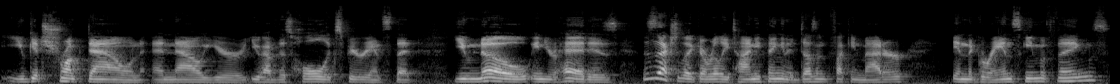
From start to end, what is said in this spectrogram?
you get shrunk down, and now you're you have this whole experience that you know in your head is this is actually like a really tiny thing, and it doesn't fucking matter in the grand scheme of things.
